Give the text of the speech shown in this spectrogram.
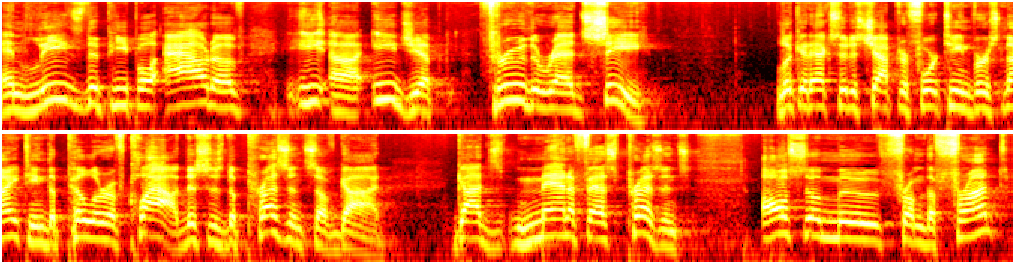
and leads the people out of e- uh, Egypt through the Red Sea. Look at Exodus chapter 14, verse 19, the pillar of cloud. This is the presence of God, God's manifest presence also moved from the front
